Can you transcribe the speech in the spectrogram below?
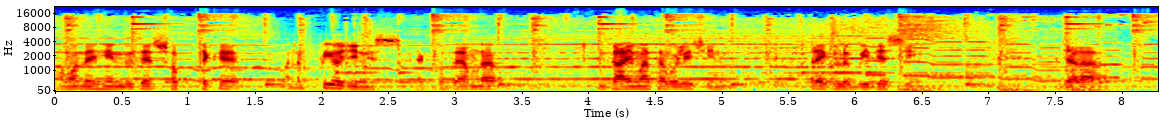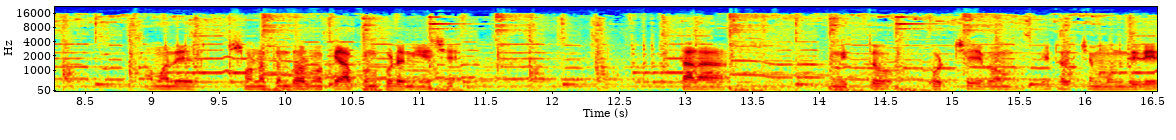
আমাদের হিন্দুদের সব থেকে মানে প্রিয় জিনিস। এক কথায় আমরা গাই মাথা বলি চিনি। আর এগুলো বিদেশি। যারা আমাদের সনাতন ধর্মকে আপন করে নিয়েছে, তারা নৃত্য করছে এবং এটা হচ্ছে মন্দিরের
